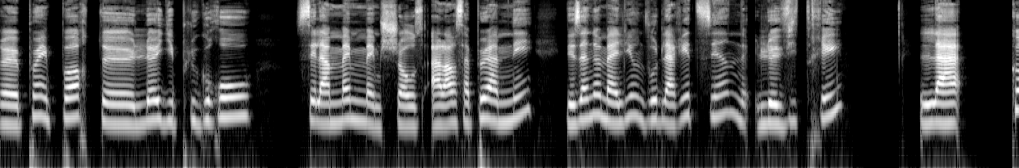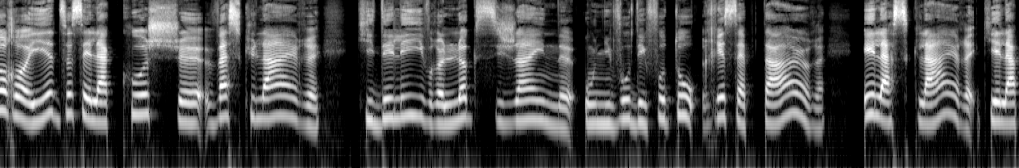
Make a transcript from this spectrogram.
euh, peu importe, euh, l'œil est plus gros, c'est la même, même chose. Alors, ça peut amener des anomalies au niveau de la rétine, le vitré, la choroïde, ça c'est la couche euh, vasculaire qui délivre l'oxygène au niveau des photorécepteurs et la sclère qui est la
